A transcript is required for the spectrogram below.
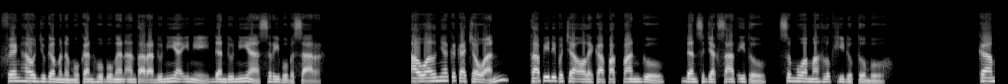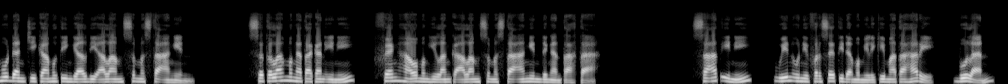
Feng Hao juga menemukan hubungan antara dunia ini dan dunia seribu besar. Awalnya kekacauan, tapi dipecah oleh kapak Pangu, dan sejak saat itu, semua makhluk hidup tumbuh. Kamu dan Ci kamu tinggal di alam semesta angin. Setelah mengatakan ini, Feng Hao menghilang ke alam semesta angin dengan tahta. Saat ini, Win Universe tidak memiliki matahari, bulan,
